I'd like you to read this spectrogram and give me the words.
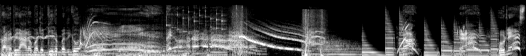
Para virar uma daqui, uma daqui. O Nest?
